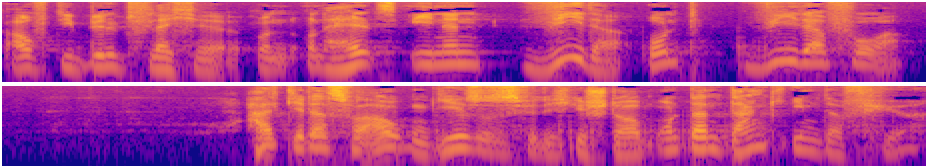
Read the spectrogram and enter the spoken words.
auf die Bildfläche und, und hält es ihnen wieder und wieder vor. Halt dir das vor Augen. Jesus ist für dich gestorben und dann dank ihm dafür.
